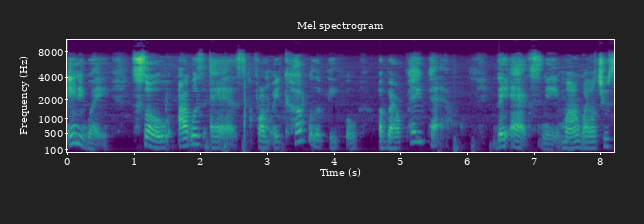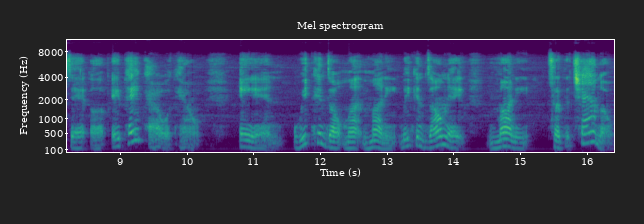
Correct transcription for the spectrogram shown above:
anyway, so I was asked from a couple of people about PayPal. They asked me, Mom, why don't you set up a PayPal account? And we can donate money. We can donate money to the channel.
